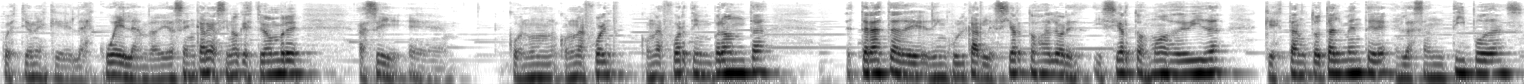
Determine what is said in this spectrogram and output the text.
cuestiones que la escuela en realidad se encarga, sino que este hombre, así, eh, con, un- con una fuerte, con una fuerte impronta, trata de, de inculcarle ciertos valores y ciertos modos de vida que están totalmente en las antípodas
